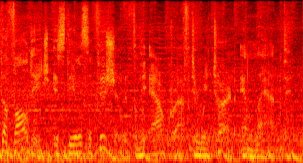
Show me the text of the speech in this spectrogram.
the voltage is still sufficient for the aircraft to return and land.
